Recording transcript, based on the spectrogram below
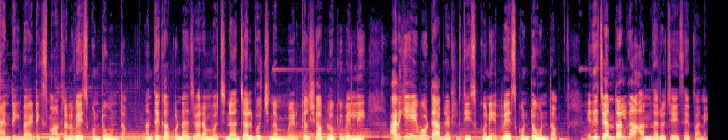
యాంటీబయాటిక్స్ మాత్రలు వేసుకుంటూ ఉంటాం. అంతేకాకుండా జ్వరం వచ్చినా జలుబు వచ్చినా మెడికల్ షాప్లోకి వెళ్ళి అడిగి ఏవో ట్యాబ్లెట్లు తీసుకొని వేసుకుంటూ ఉంటాం. ఇది జనరల్గా అందరూ చేసే పని.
